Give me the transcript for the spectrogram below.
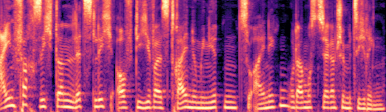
einfach, sich dann letztlich auf die jeweils drei Nominierten zu einigen oder mussten sie ja ganz schön mit sich ringen?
